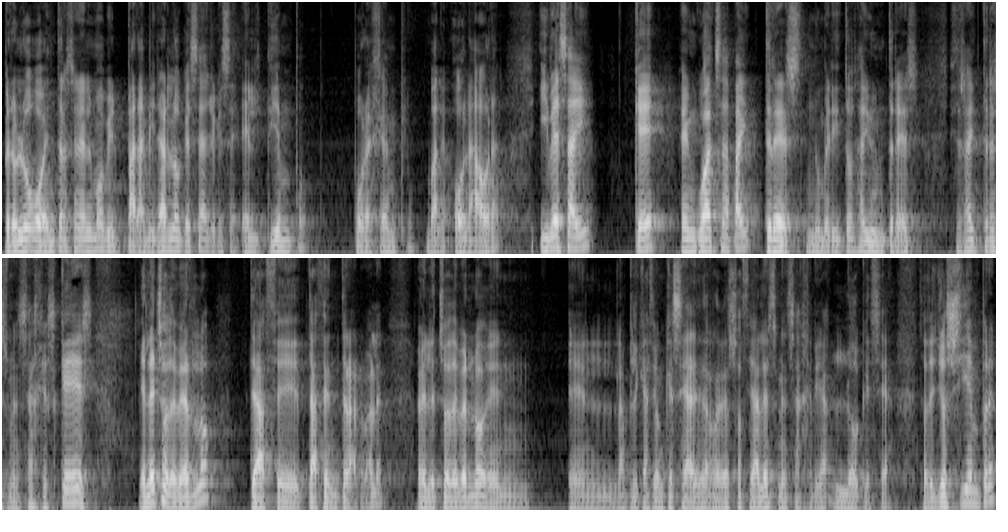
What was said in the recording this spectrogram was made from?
pero luego entras en el móvil para mirar lo que sea, yo qué sé, el tiempo, por ejemplo, ¿vale? O la hora, y ves ahí que en WhatsApp hay tres numeritos, hay un 3. Dices, hay tres mensajes. ¿Qué es? El hecho de verlo te hace, te hace entrar, ¿vale? El hecho de verlo en, en la aplicación que sea, de redes sociales, mensajería, lo que sea. Entonces yo siempre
